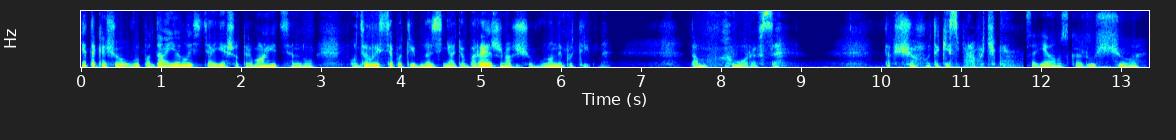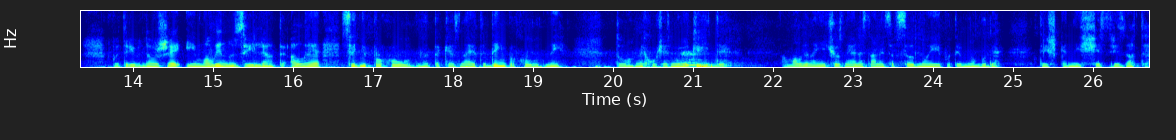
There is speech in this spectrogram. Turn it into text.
Є таке, що випадає листя, є, що тримається. Ну, оце листя потрібно зняти обережно, щоб воно не потрібне. Там хворе все. Так що, отакі справочки. Я вам скажу, що потрібно вже і малину звільняти, але сьогодні прохолодне таке, знаєте, день прохолодний, то не хочуть мені квіти, а малина нічого з нею не станеться, все одно її потрібно буде трішки нижче зрізати.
